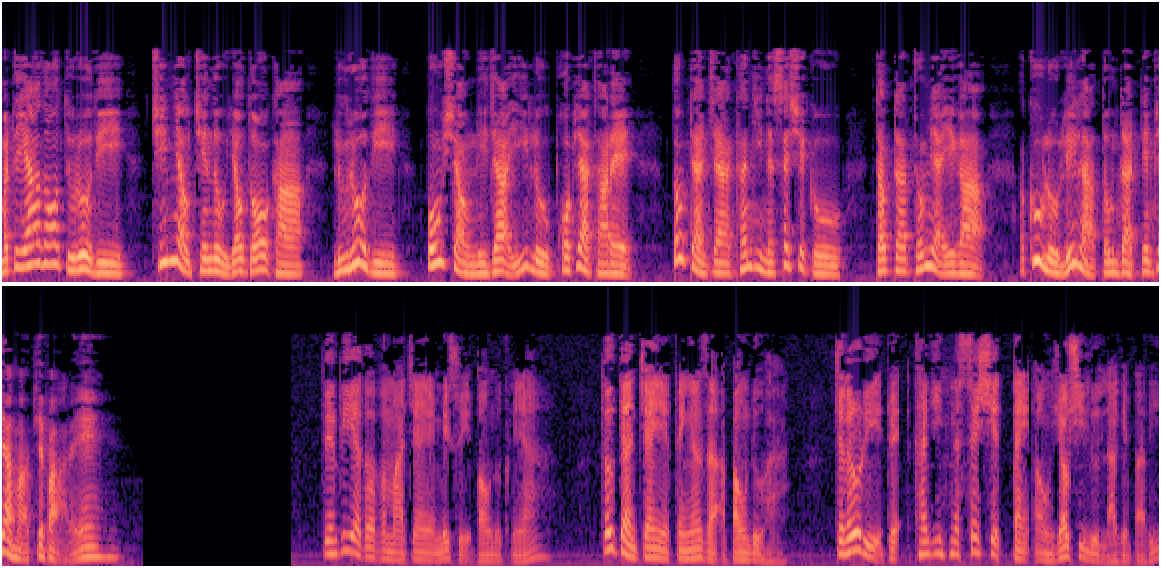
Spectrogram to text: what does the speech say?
မတရားသောသူတို့သည် ချီးမြှောက်ခြင်းသို့ရောက်သောအခါလူတို့သည် ပုန်းရှောင်နေကြ၏လို့ဖော်ပြထားတဲ့တုတ်တန်ကျမ်းအခန်းကြီး28ကိုဒေါက်တာထွန်းမြတ်အေးကအခုလိုလေ့လာသုံးသပ်တင်ပြมาဖြစ်ပါတယ်။တင်ပြရသောသမာကျမ်းရဲ့မိတ်ဆွေအပေါင်းတို့ခမညာတုတ်တန်ကျမ်းရဲ့သင်ခန်းစာအပေါင်းတို့ဟာကျွန်တော်တို့ဒီအတွက်အခန်းကြီး28တိုင်အောင်ရောက်ရှိလို့လာခဲ့ပါပြီ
